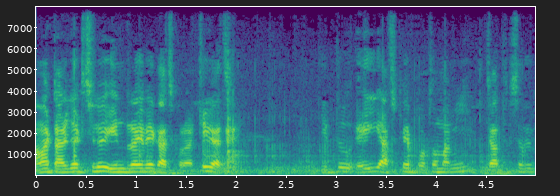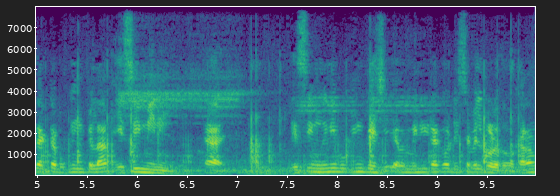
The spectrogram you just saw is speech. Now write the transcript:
আমার টার্গেট ছিল ইন ড্রাইভে কাজ করা, ঠিক আছে? কিন্তু এই আজকে প্রথম আমি যাত্রীর সাথে একটা বুকিং পেলাম এসি মিনি হ্যাঁ এসি মিনি বুকিং পেয়েছি এবং মিনিটাকেও ডিসেবল করে দেবো। কারণ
